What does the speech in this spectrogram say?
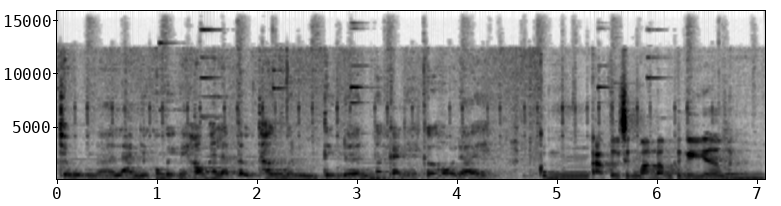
cho Quỳnh làm những công việc này không hay là tự thân mình tìm đến tất cả những cái cơ hội đấy? Cũng ảo tưởng sức mạnh lắm cứ nghĩ á, mình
